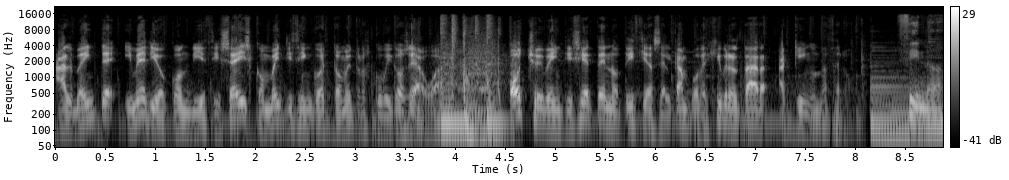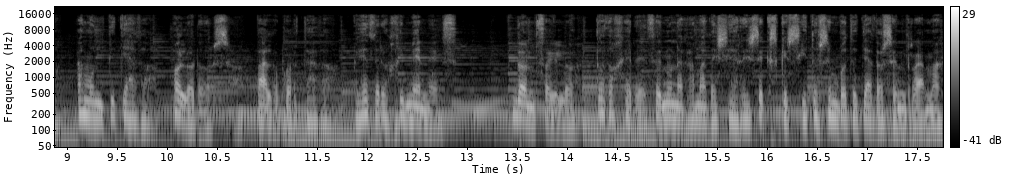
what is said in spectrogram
al 20,5, con 16,25 hectómetros cúbicos de agua. 8 y 27 noticias del campo de Gibraltar, aquí en Onda Cero. Fino, amontillado, oloroso, palo cortado. Pedro Jiménez. Don Zoilo, todo Jerez en una gama de sherries exquisitos embotellados en rama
